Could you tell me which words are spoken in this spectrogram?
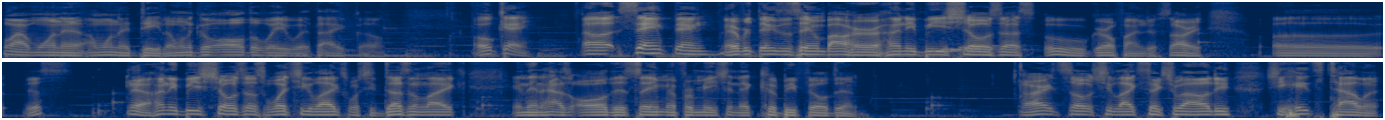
who I wanna I wanna date. I wanna go all the way with Aiko. Okay. Uh same thing. Everything's the same about her. HunieBee shows us ooh, girl finder, sorry. Uh this? Yeah, HunieBee shows us what she likes, what she doesn't like, and then has all the same information that could be filled in. All right, so she likes sexuality. She hates talent.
